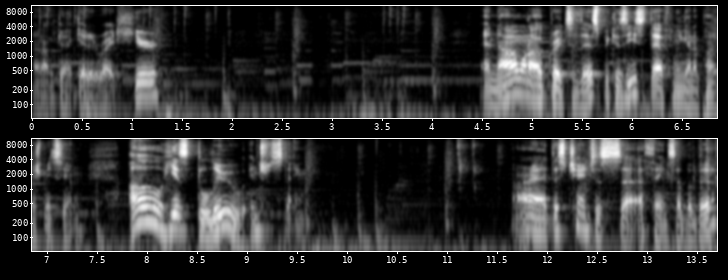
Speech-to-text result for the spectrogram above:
And I'm gonna get it right here. And now I want to upgrade to this because he's definitely gonna punish me soon. Oh, he has glue. Interesting. Alright, this changes uh, things up a bit.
